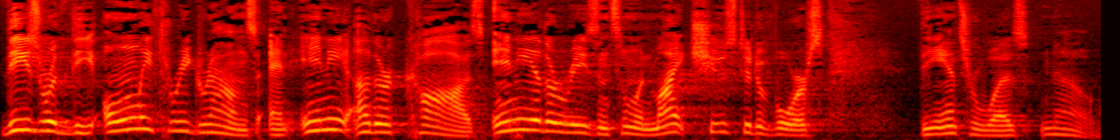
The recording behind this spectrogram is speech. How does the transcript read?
these were the only three grounds and any other cause any other reason someone might choose to divorce the answer was no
